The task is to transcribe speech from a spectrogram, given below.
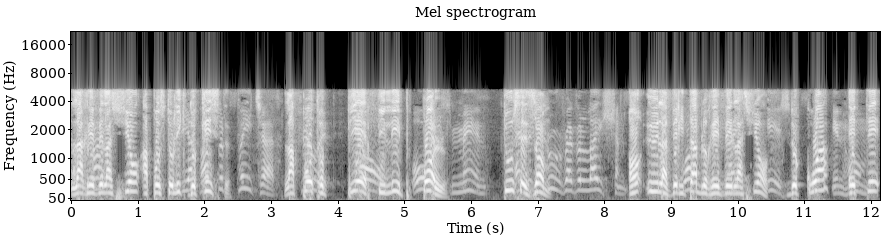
la révélation apostolique de Christ. L'apôtre Pierre, Philippe, Paul, tous ces hommes ont eu la véritable révélation de quoi était,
